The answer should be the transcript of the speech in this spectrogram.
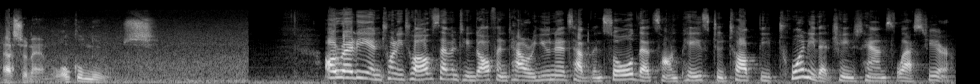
SNN Local News. Already in 2012, 17 Dolphin Tower units have been sold. That's on pace to top the 20 that changed hands last year.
